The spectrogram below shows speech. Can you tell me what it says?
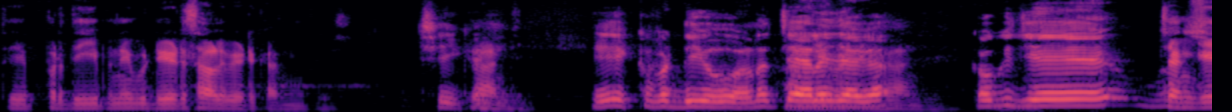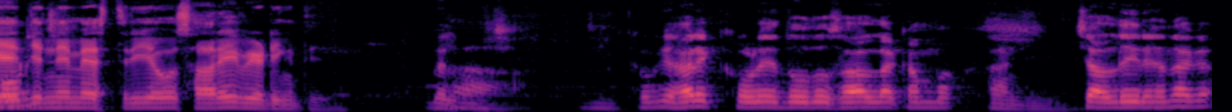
ਤੇ ਪ੍ਰਦੀਪ ਨੇ ਵੀ 1.5 ਸਾਲ ਵੇਟ ਕਰਨੀ ਪਈ ਠੀਕ ਹੈ ਹਾਂਜੀ। ਜੀ ਇਹ ਇੱਕ ਵੱਡੀ ਉਹ ਹੈ ਨਾ ਚੈਲੰਜ ਹੈਗਾ। ਹਾਂਜੀ। ਕਿਉਂਕਿ ਜੇ। ਚੰਗੇ ਸੋਹਣੀ- ਜਿੰਨੇ ਮਿਸਤਰੀ ਆ ਉਹ ਸਾਰੇ ਵੇਟਿੰਗ ਤੇ ਜੀ। ਬਿਲਕੁਲ ਹਾਂ। ਜੀ, ਕਿਉਂਕਿ ਹਰ ਇੱਕ ਕੋਲੇ 2-2 ਸਾਲ ਦਾ ਕੰਮ ਹਾਂਜੀ। ਚੱਲਦਾ ਹੀ ਰਹਿੰਦਾ ਹੈਗਾ।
